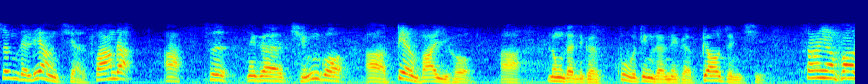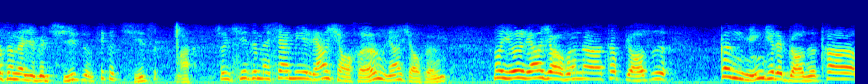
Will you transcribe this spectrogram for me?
生的亮气啊，方的啊，是那个秦国啊变法以后。啊，弄的那个固定的那个标准器，商鞅方式呢有个旗子，这个旗子啊，所以旗子呢下面有两小横，两小横，那么有了两小横呢，它表示更明确的表示，它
